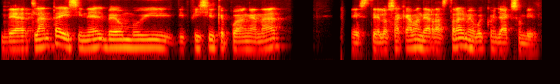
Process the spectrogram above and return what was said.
de, Atlanta y sin él veo muy difícil que puedan ganar. Este, los acaban de arrastrar, me voy con Jacksonville.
